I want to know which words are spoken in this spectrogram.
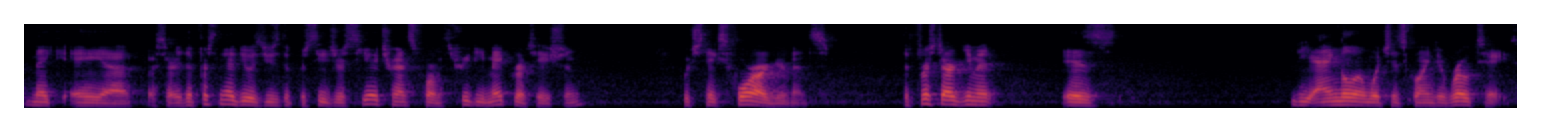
make a, uh, sorry, the first thing I do is use the procedure CA transform 3D make rotation, which takes four arguments. The first argument is the angle in which it's going to rotate.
